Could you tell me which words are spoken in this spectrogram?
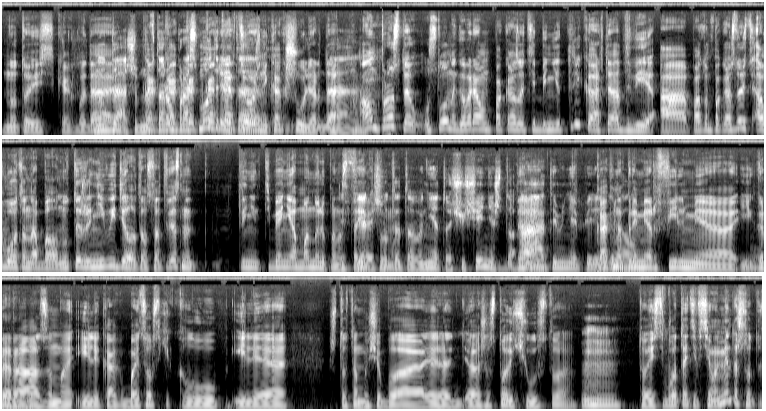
Ну, то есть, как бы, да. Ну да, чтобы на как- втором как- как- просмотре Как это- картежник, как шулер, да. Да. А он просто, условно говоря, он показывает тебе не три карты, а две, а потом показывает, а вот она была. Ну, ты же не видел этого, соответственно, ты не, тебя не обманули Эффект по-настоящему. вот этого нет ощущения, что Да. а, ты меня переиграл. Как, например, в фильме «Игры разума», или как «Бойцовский клуб», или что там еще было, э, э, «Шестое чувство». Мгм. То есть вот эти все моменты, что ты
